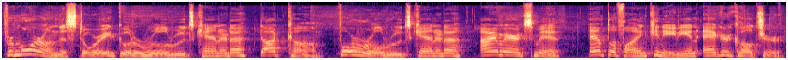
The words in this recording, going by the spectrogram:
For more on this story, go to ruralrootscanada.com. For Rural Roots Canada, I'm Eric Smith, amplifying Canadian agriculture.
